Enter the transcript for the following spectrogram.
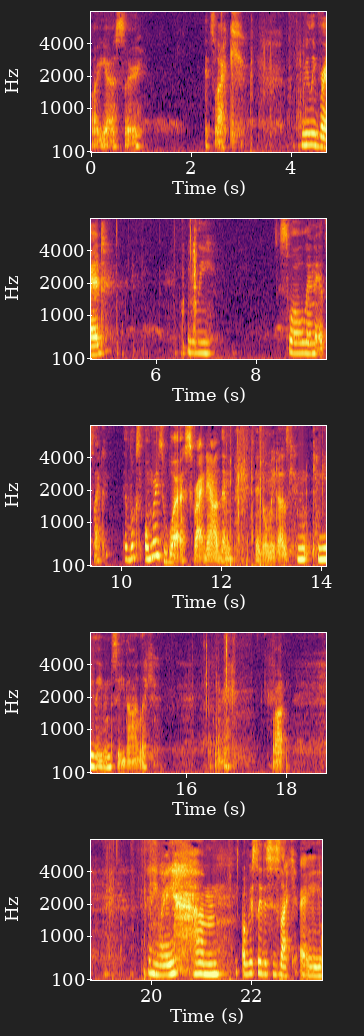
but yeah, so it's like really red, really swollen. It's like it looks almost worse right now than it normally does. Can can you even see that? Like I don't know. But anyway, um obviously this is like a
